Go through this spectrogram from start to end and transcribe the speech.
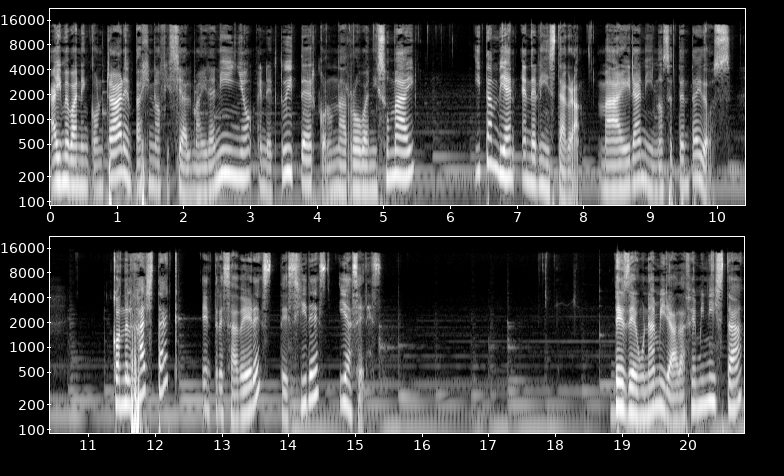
Ahí me van a encontrar en página oficial Mayra Niño, en el Twitter con una arroba Nizumay y también en el Instagram Mayra Nino 72 con el hashtag entre saberes, decires y haceres. Desde una mirada feminista,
